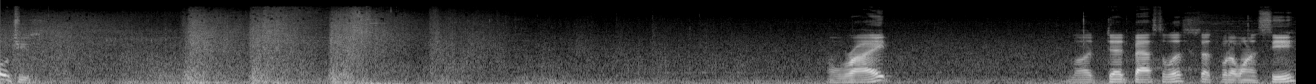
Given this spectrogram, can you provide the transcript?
Oh, jeez. Alright. A lot of dead basilisks, that's what I want to see.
